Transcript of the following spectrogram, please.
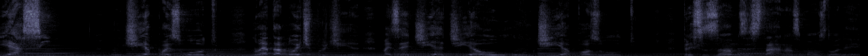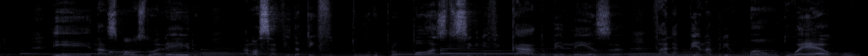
E é assim, um dia após o outro. Não é da noite para o dia, mas é dia a dia ou um dia após o outro. Precisamos estar nas mãos do olheiro. E nas mãos do olheiro, a nossa vida tem futuro, propósito, significado, beleza. Vale a pena abrir mão do ego,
